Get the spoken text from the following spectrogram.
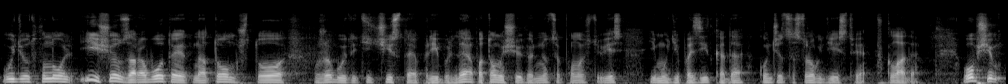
уйдет в ноль и еще заработает на том, что уже будет идти чистая прибыль, да, а потом еще вернется полностью весь ему депозит, когда кончится срок действия вклада. В общем,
